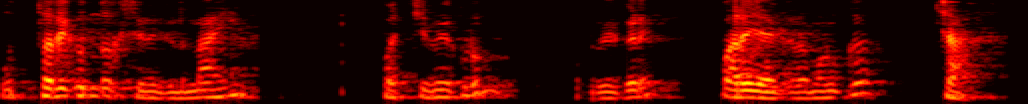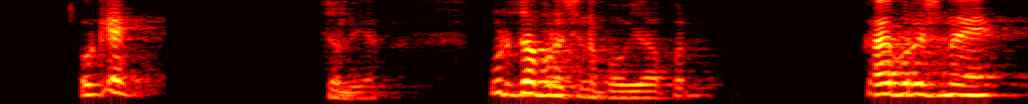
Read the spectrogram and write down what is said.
उत्तरेकडून दक्षिणेकडे नाही पश्चिमेकडून पूर्वेकडे पर्याय क्रमांक चार. ओके? चलूया. पुढचा प्रश्न पाहूया आपण. काय प्रश्न आहे?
